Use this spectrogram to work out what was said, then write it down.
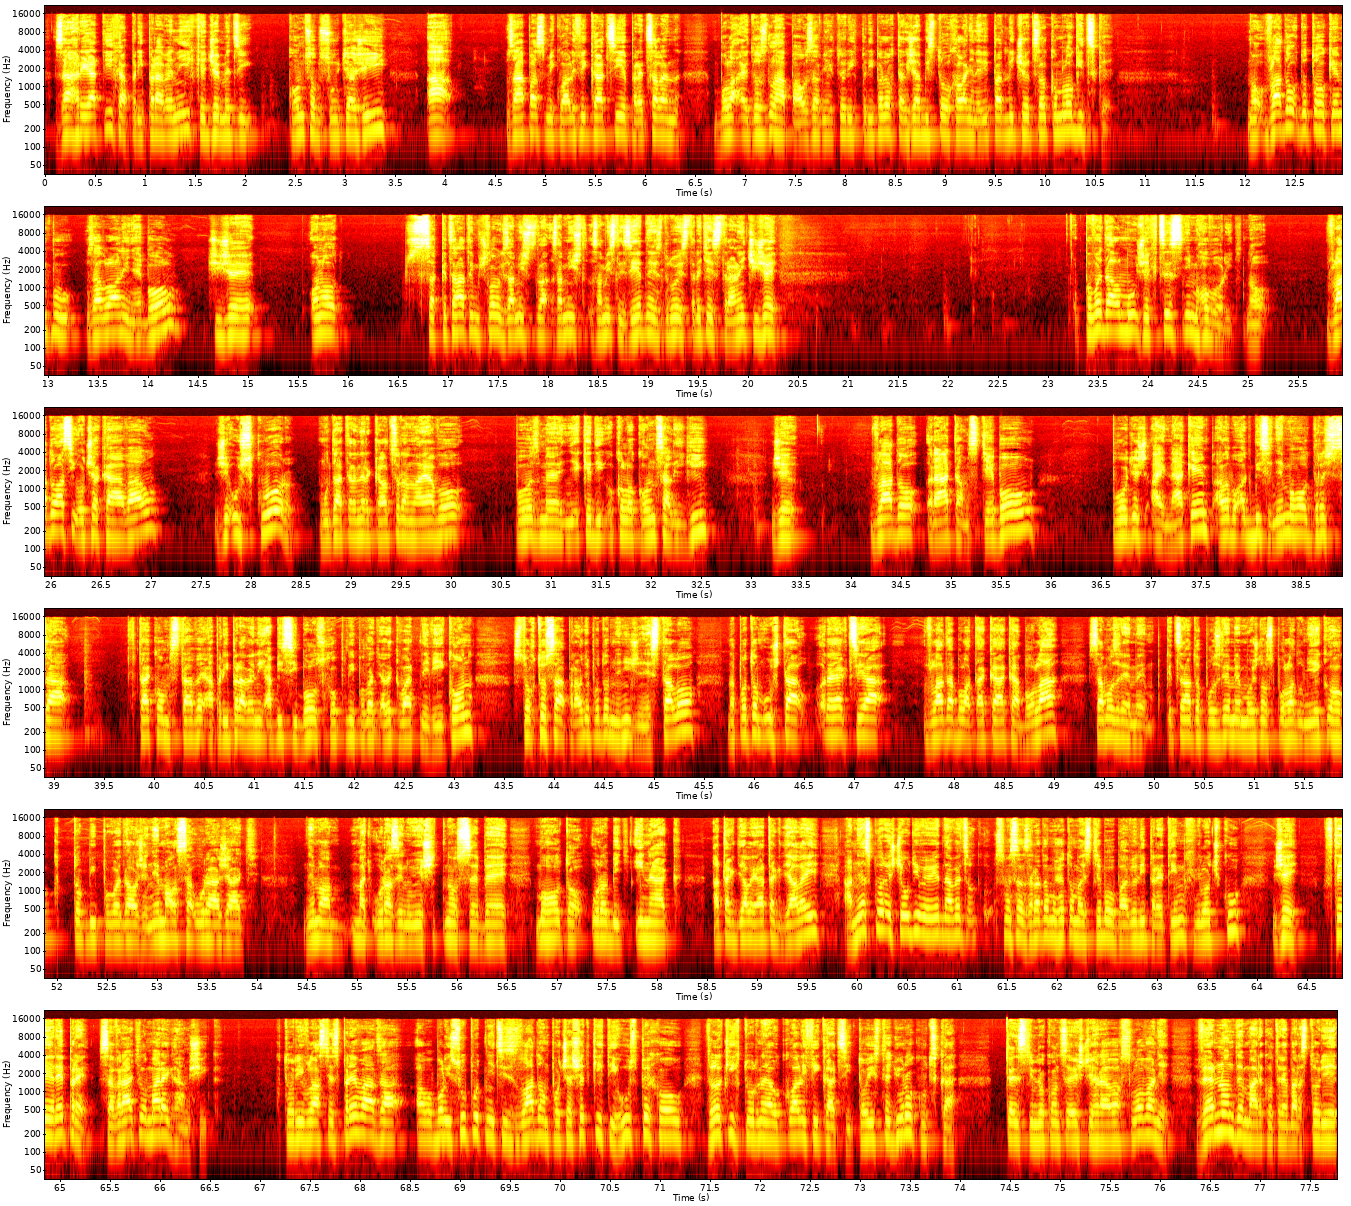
zahriatých a pripravených, keďže medzi koncom súťaží a zápasmi kvalifikácie predsa len bola aj dosť dlhá pauza v niektorých prípadoch, takže aby z toho chalani nevypadli, čo je celkom logické. No, Vlado do toho kempu zavolaný nebol, čiže ono sa, keď sa na tým človek zamýšľa, zamyslí z jednej, z druhej, z tretej strany, čiže povedal mu, že chce s ním hovoriť. No, Vlado asi očakával, že už skôr mu dá tréner Kalcona najavo, povedzme niekedy okolo konca ligy, že Vlado, rátam s tebou, pôjdeš aj na kemp, alebo ak by si nemohol, drž sa v takom stave a pripravený, aby si bol schopný podať adekvátny výkon. Z tohto sa pravdepodobne nič nestalo. No potom už tá reakcia vláda bola taká, aká bola. Samozrejme, keď sa na to pozrieme možno z pohľadu niekoho, kto by povedal, že nemal sa urážať, nemal mať urazenú ješitnosť sebe, mohol to urobiť inak a tak ďalej a tak ďalej. A mňa skôr ešte udivuje jedna vec, sme sa s Radom že to aj s tebou bavili predtým chvíľočku, že v tej repre sa vrátil Marek Hamšik, ktorý vlastne sprevádza, alebo boli súputníci s Vladom počas všetkých tých úspechov, veľkých turnéov, kvalifikácií. To isté Ďuro Kucka ten s ním dokonca ešte hráva v Slovane. Vernon de Marco treba, ktorý je,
